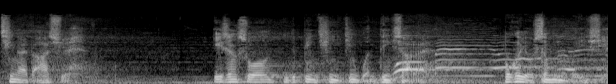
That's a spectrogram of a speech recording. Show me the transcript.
亲爱的阿雪，医生说你的病情已经稳定下来，不会有生命的危险。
